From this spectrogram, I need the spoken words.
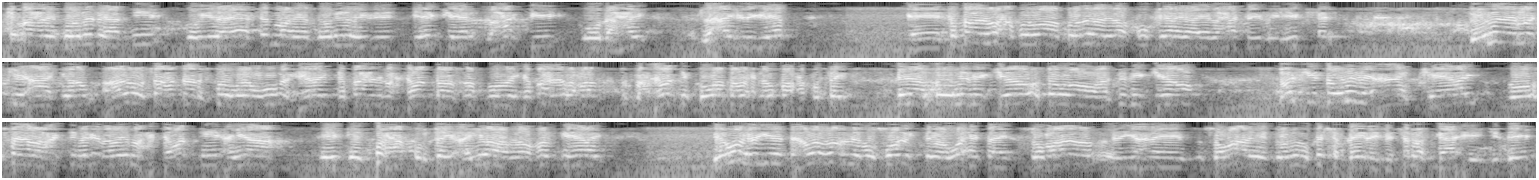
Kabacdi doonidii haddii uu yidhi hayaabsan maayo doonidaydii ii keen lacagtii uu dhacay lacagrigeed kabacdi waxa ku waa doonidaadi ku keenaya lacagtaydu ii keen doonidii markii aan keeno adigoo saa haddaan xiray kabacdi maxkamadaas la fuulay kabacdi maxkamadii koowaadda waxna u soo xukutay inaan doonidii keeno isagoo oo hantidii keeno markii doonidii aan keenay oo isaga lacagtii laga rabay maxkamadii ayaa ku xukuntay ayaa noofal keenay dee wuxuu horle buu soo dhigtay waxay tahay soomaalida yani soomaaliya doonidu ka shaqaynaysay sanadkaa ay jiday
